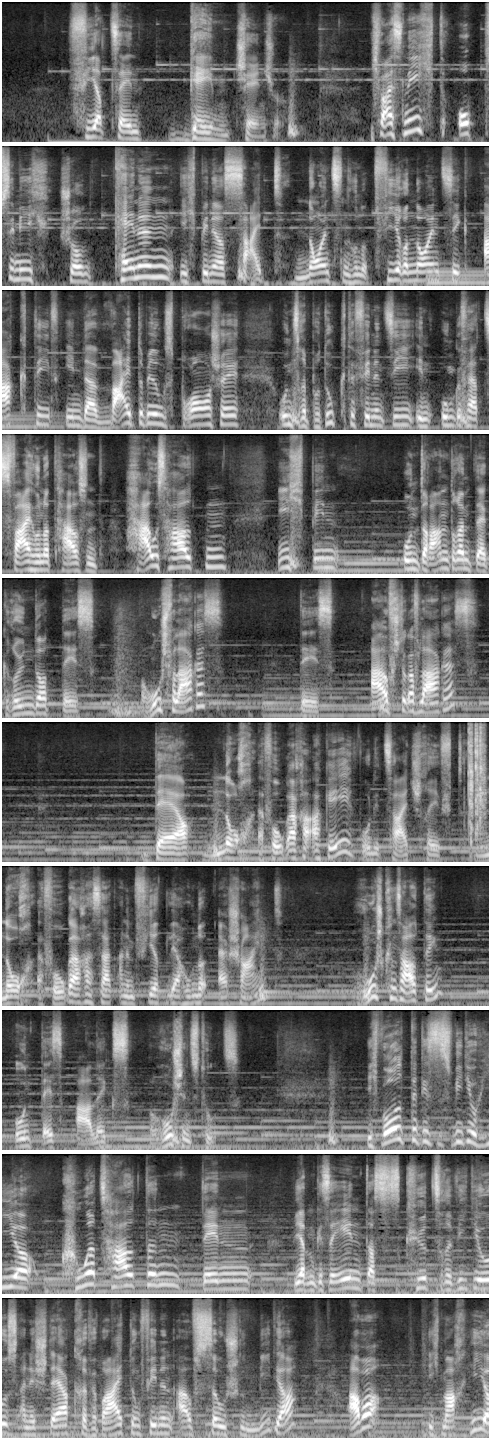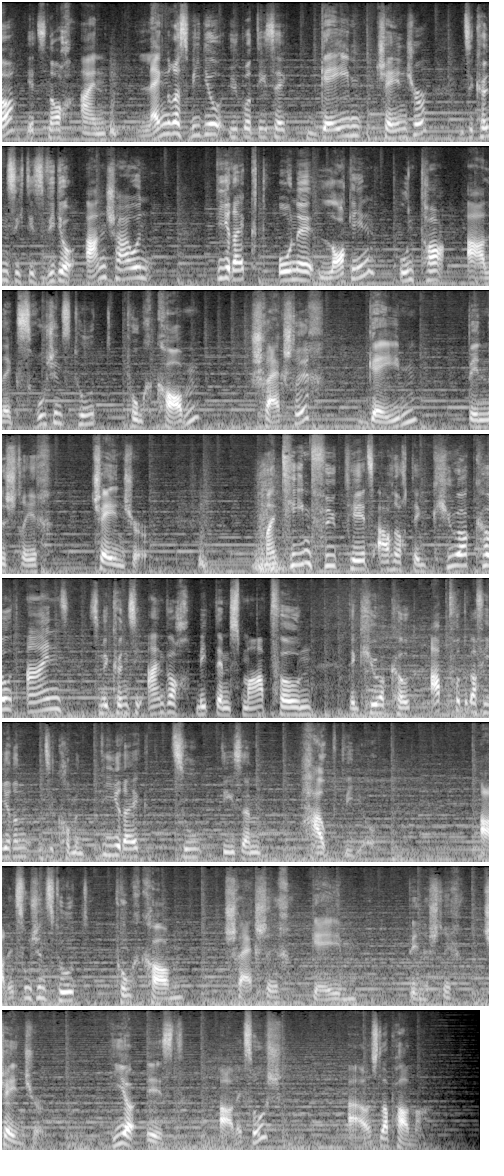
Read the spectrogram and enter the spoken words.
14 Game Changer. Ich weiß nicht, ob Sie mich schon kennen. Ich bin ja seit 1994 aktiv in der Weiterbildungsbranche. Unsere Produkte finden Sie in ungefähr 200.000 Haushalten. Ich bin unter anderem der Gründer des Rouge Verlages, des Aufstocker Verlages, der noch erfolgreicher AG, wo die Zeitschrift noch erfolgreicher seit einem Vierteljahrhundert erscheint Rouge Consulting und des Alex Rouge Instituts. Ich wollte dieses Video hier kurz halten, denn wir haben gesehen, dass kürzere Videos eine stärkere Verbreitung finden auf Social Media. Aber ich mache hier jetzt noch ein längeres Video über diese Game Changer. Und Sie können sich dieses Video anschauen, direkt ohne Login unter alexruschinstitut.com Game-Changer. Mein Team fügt hier jetzt auch noch den QR-Code ein. Somit können Sie einfach mit dem Smartphone den QR-Code abfotografieren und Sie kommen direkt zu diesem Hauptvideo. alexruschinstitut.com Game-Changer. Hier ist Alex Rusch aus La Palma.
